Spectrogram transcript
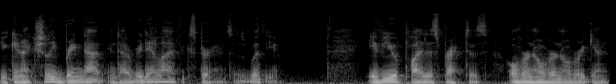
you can actually bring that into everyday life experiences with you. If you apply this practice over and over and over again,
